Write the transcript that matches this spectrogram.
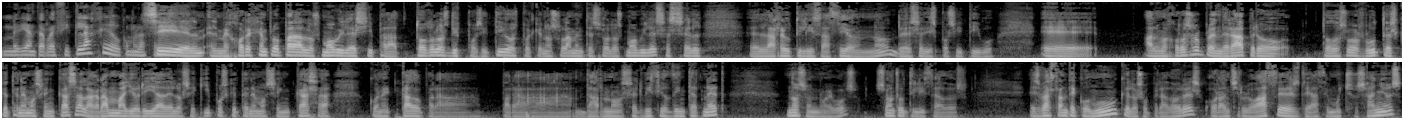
¿Mediante reciclaje o cómo lo hacéis? Sí, el, el mejor ejemplo para los móviles y para todos los dispositivos, porque no solamente son los móviles, es el, la reutilización ¿no? de ese dispositivo. Eh, a lo mejor os sorprenderá, pero todos los routers que tenemos en casa, la gran mayoría de los equipos que tenemos en casa conectado para, para darnos servicios de Internet, no son nuevos, son reutilizados. Es bastante común que los operadores, Orange lo hace desde hace muchos años,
